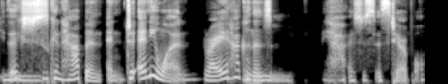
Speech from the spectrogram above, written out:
This can happen and to anyone, right？他可能是，Yeah，it's just it's terrible.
